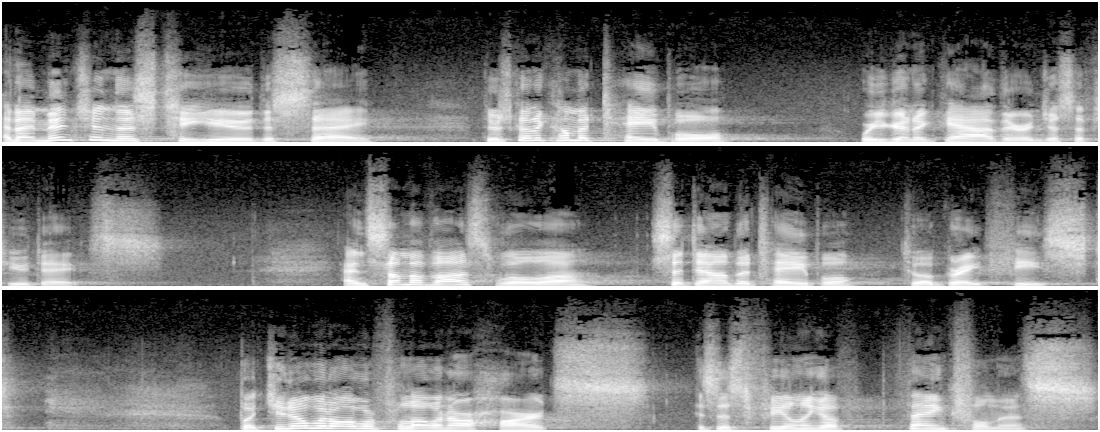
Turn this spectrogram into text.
And I mention this to you to say there's going to come a table where you're going to gather in just a few days. And some of us will uh, sit down at the table to a great feast. But you know what will overflow in our hearts is this feeling of thankfulness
